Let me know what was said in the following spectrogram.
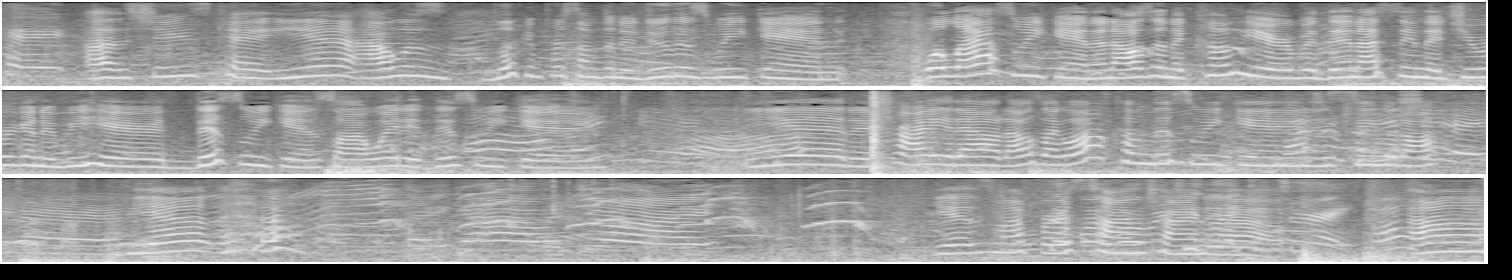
Kate, Uh, she's Kate. Yeah, I was looking for something to do this weekend. Well, last weekend, and I was gonna come here, but then I seen that you were gonna be here this weekend, so I waited this weekend. Yeah, to try it out. I was like, well, I'll come this weekend and see what all. Yeah, there you go. Enjoy. yeah, this is my So first what- time what trying it like out. Um,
